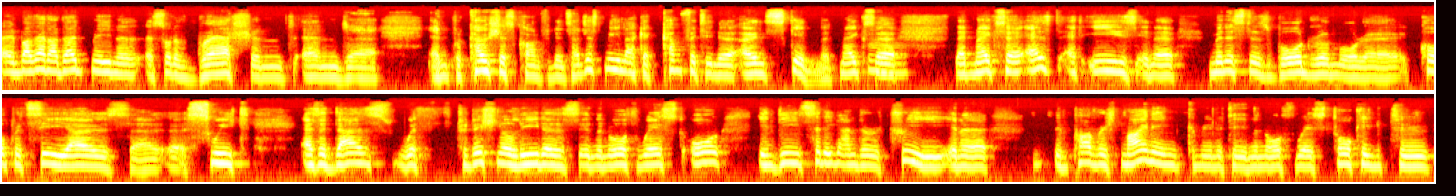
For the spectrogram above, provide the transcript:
and by that I don't mean a, a sort of brash and and uh, and precocious confidence. I just mean like a comfort in her own skin that makes mm. her that makes her as at ease in a minister's boardroom or a corporate CEO's uh, suite as it does with traditional leaders in the northwest, or indeed sitting under a tree in a impoverished mining community in the northwest, talking to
